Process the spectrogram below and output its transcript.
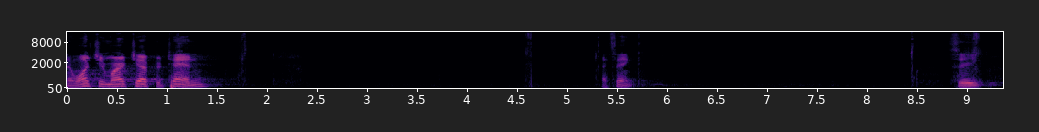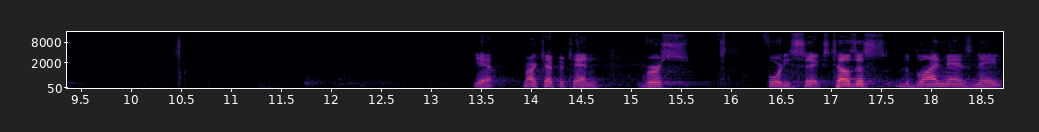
And I want you to mark chapter 10. I think. See? Yeah, Mark chapter 10, verse 46 tells us the blind man's name.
